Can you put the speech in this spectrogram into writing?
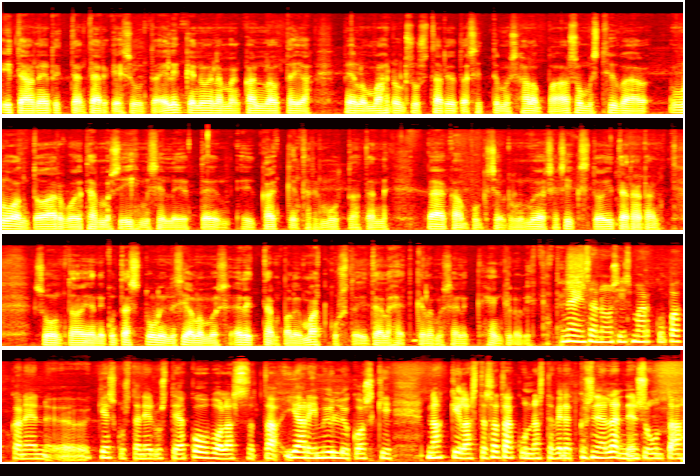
Itä on erittäin tärkeä suunta elinkeinoelämän kannalta ja meillä on mahdollisuus tarjota sitten myös halpaa asumista, hyvää luontoarvoja tämmöisiä ihmisille, että ei kaikkeen tarvitse muuttaa tänne pääkaupunkiseudulle myös ja siksi tuo Itäradan suuntaan. Ja niin kuin tässä tuli, niin siellä on myös erittäin paljon matkustajia tällä hetkellä myös henkilöliikenteessä. Näin sanoo siis Markku Pakkanen, keskustan edustaja Kouvolassa, Jari Myllykoski Nakkilasta, Satakunnasta. Vedätkö sinä lännen suuntaan?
